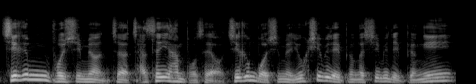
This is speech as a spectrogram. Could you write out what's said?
지금 보시면 자 자세히 한번 보세요. 지금 보시면 61일평과 11일평이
